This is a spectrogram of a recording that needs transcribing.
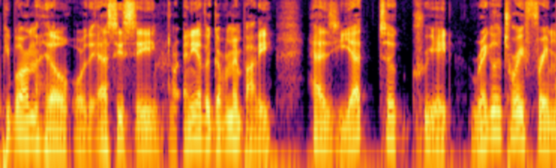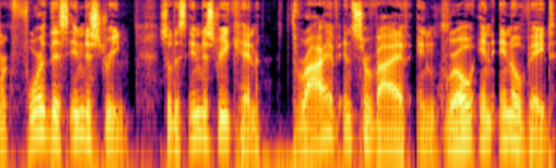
people on the Hill or the SEC or any other government body has yet to create regulatory framework for this industry so this industry can thrive and survive and grow and innovate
